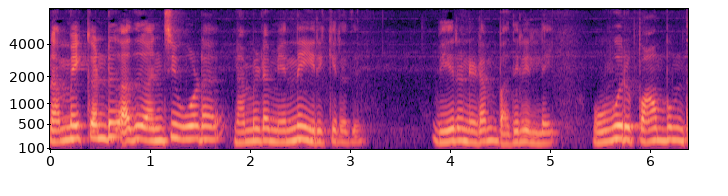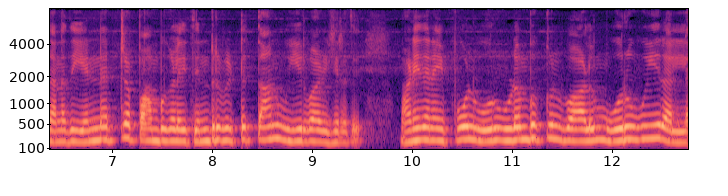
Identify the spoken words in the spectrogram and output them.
நம்மைக் கண்டு அது அஞ்சி ஓட நம்மிடம் என்ன இருக்கிறது? வீரனிடம் பதிலில்லை. ஒவ்வொரு பாம்பும் தனது எண்ணற்ற பாம்புகளைத் தின்றுவிட்டுத்தான் உயிர் வாழ்கிறது. மனிதனைப் போல் ஒரு உடம்புக்குள் வாழும் ஒரு உயிர் அல்ல.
